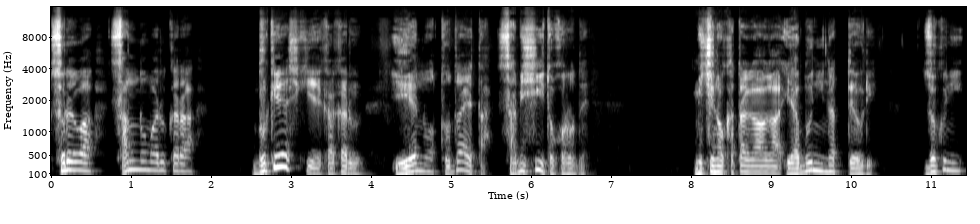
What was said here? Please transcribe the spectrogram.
それは三の丸から武家屋敷へかかる家の途絶えた寂しいところで、道の片側が藪になっており、俗に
